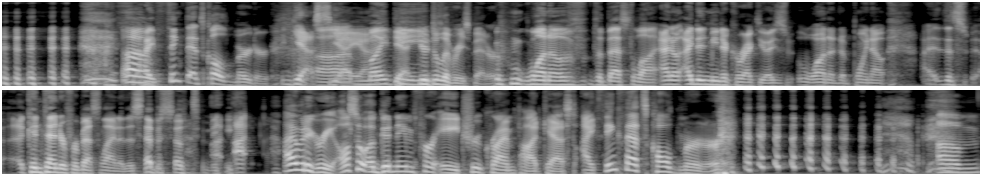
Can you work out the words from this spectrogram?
I think that's called murder. Yes, Uh, yeah, yeah. might Yeah, be- your delivery's better. one of the best line. I don't. I didn't mean to correct you. I just wanted to point out uh, that's a contender for best line of this episode to me. I, I would agree. Also, a good name for a true crime podcast. I think that's called murder. Um,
